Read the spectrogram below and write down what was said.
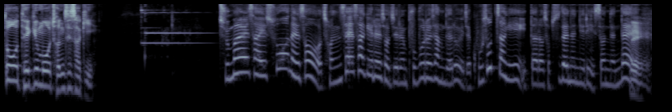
또 대규모 전세 사기. 주말 사이 수원에서 전세 사기를 저지른 부부를 상대로 이제 고소장이 잇따라 접수되는 일이 있었는데 네.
